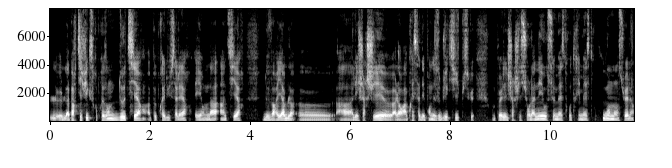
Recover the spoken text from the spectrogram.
la partie fixe représente deux tiers à peu près du salaire et on a un tiers de variable euh, à aller chercher. Euh, alors après, ça dépend des objectifs puisque on peut aller le chercher sur l'année, au semestre, au trimestre ou en mensuel.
